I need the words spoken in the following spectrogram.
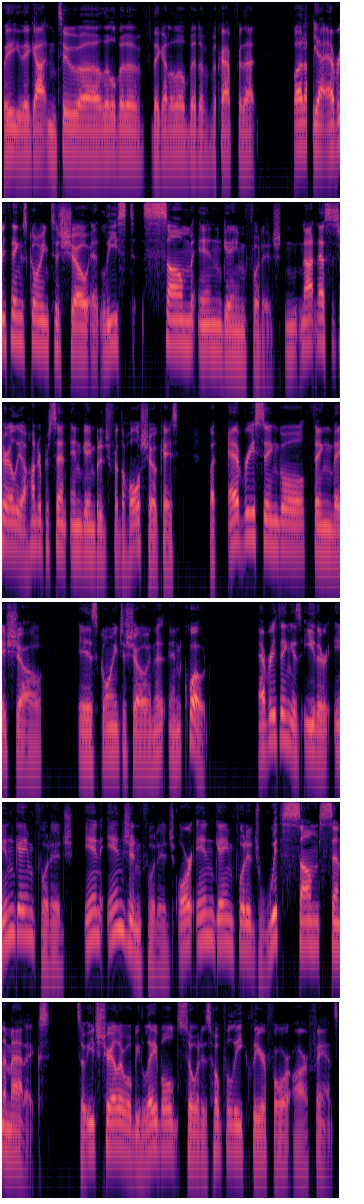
They they got into a little bit of they got a little bit of crap for that. But uh, yeah, everything's going to show at least some in-game footage. Not necessarily 100% in-game footage for the whole showcase, but every single thing they show is going to show in the in quote everything is either in-game footage, in-engine footage, or in-game footage with some cinematics. So each trailer will be labeled so it is hopefully clear for our fans.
